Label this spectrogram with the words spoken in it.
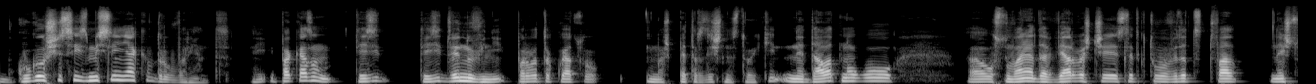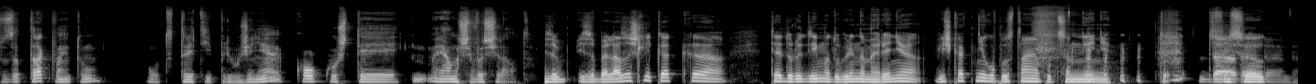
Google ще се измисли някакъв друг вариант. И пак казвам, тези, тези две новини, първата, която имаш пет различни настройки, не дават много основания да вярваш, че след като въведат това нещо за тракването, от трети приложения, колко ще реално ще върши работа. И забелязваш ли как а, те дори да има добри намерения, виж как ние го поставяме под съмнение. да, да, да, да.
